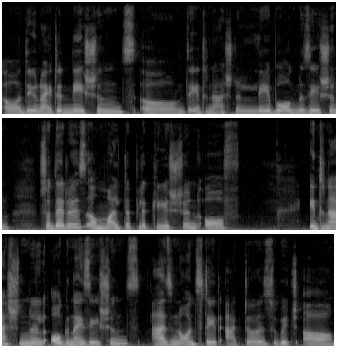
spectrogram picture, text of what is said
uh, the United Nations, um, the International Labour Organization. So there is a multiplication of international organizations as non-state actors which are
